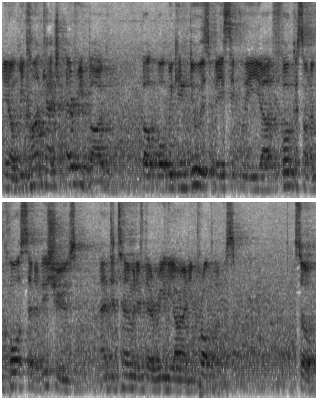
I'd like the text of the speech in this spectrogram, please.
you know, we can't catch every bug, but what we can do is basically uh, focus on a core set of issues and determine if there really are any problems. So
